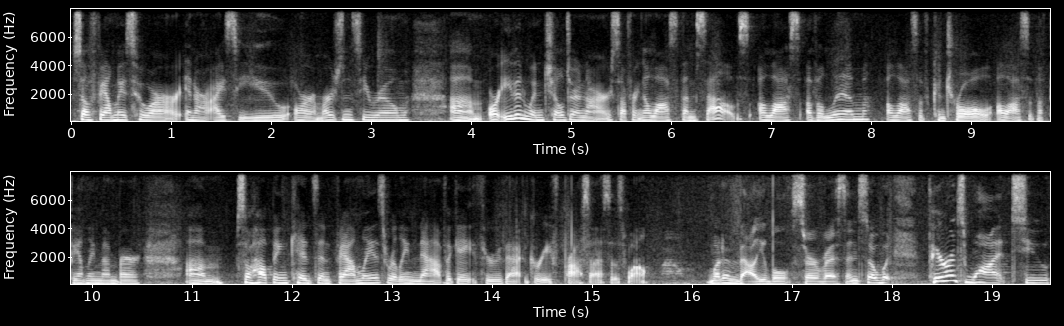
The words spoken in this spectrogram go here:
So families who are in our ICU or emergency room, um, or even when children are suffering a loss themselves, a loss of a limb, a loss of control, a loss of a family member. Um, so helping kids and families really navigate through that grief process as well. What a valuable service. And so what parents want to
